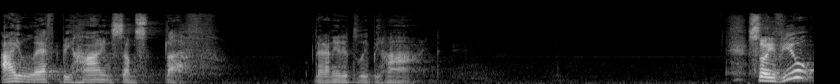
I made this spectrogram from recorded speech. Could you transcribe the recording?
I left behind some stuff that I needed to leave behind. So if you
